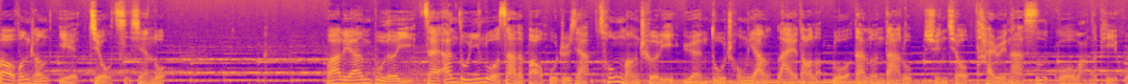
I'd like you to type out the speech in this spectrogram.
暴风城也就此陷落，瓦里安不得已在安杜因洛萨的保护之下，匆忙撤离，远渡重洋，来到了洛丹伦大陆，寻求泰瑞纳斯国王的庇护。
